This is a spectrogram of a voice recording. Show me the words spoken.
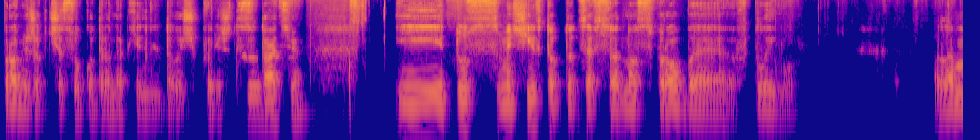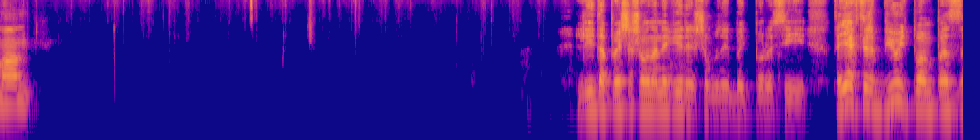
проміжок часу, котрий необхідний для того, щоб вирішити ситуацію. І туз мечів, тобто це все одно спроби впливу. Леман. Ліда пише, що вона не вірить, що будуть бити по Росії. Та як це ж б'ють по МПЗ,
